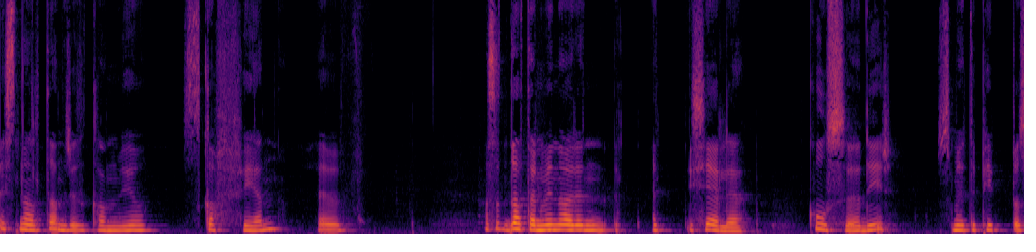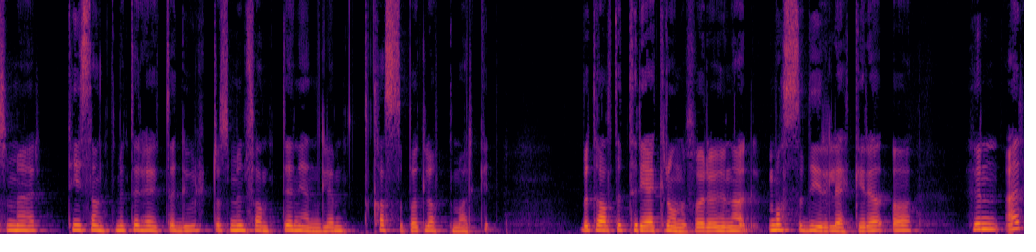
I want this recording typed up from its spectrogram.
nesten alt det andre kan vi jo skaffe igjen. Eh, Altså, datteren min har en, et kjælekosedyr som heter Pip, og som er ti centimeter høyt og gult, og som hun fant i en gjenglemt kasse på et loppemarked. Betalte tre kroner for det. Hun har masse dyre leker, og hun er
